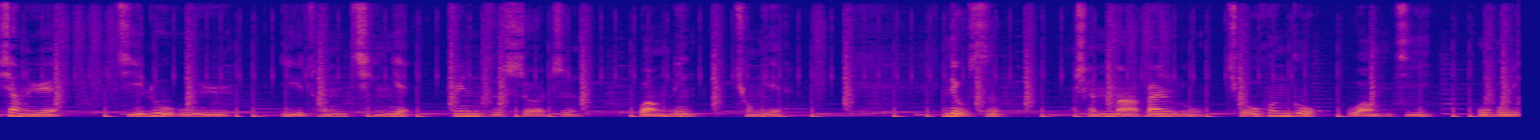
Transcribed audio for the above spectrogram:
象曰：吉禄无余，以从秦也。君子舍之，往令穷也。六四，乘马班如求婚媾往疾，无不利。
